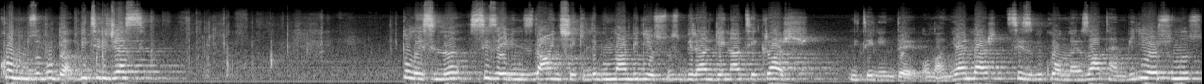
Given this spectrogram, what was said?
konumuzu burada bitireceğiz. Dolayısıyla siz evinizde aynı şekilde bunlar biliyorsunuz birer genel tekrar niteliğinde olan yerler. Siz bu konuları zaten biliyorsunuz.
